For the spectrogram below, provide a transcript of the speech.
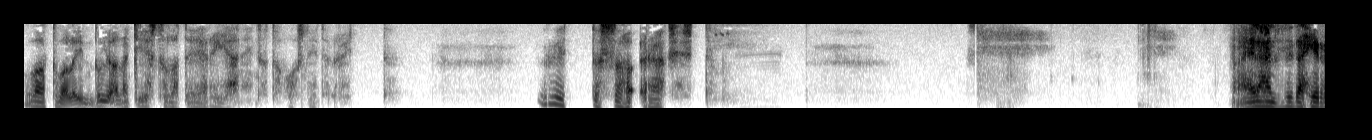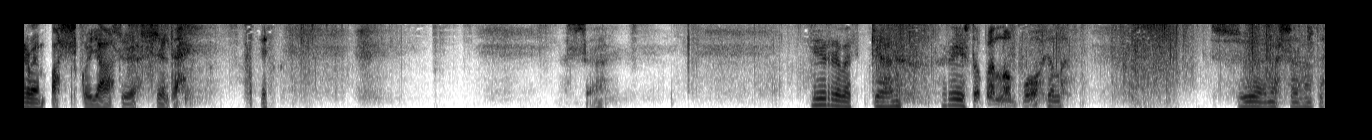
latvalintuja näkisi tuolla teeriä, niin tota voisi niitä yrittää. Yrittää saada eräksi sitten. No elän niitä hirven paskoja syö sieltä. Tässä on hirvet käynyt riistopellon pohjalla syömässä noita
